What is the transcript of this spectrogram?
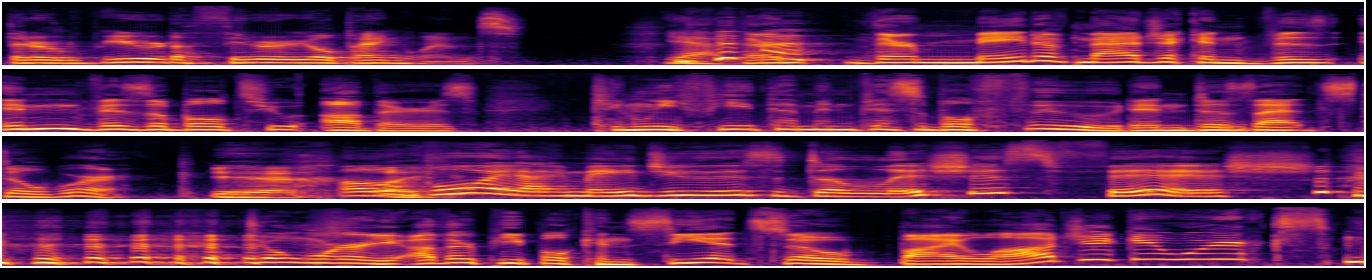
they're weird ethereal penguins. Yeah, they're they're made of magic and vis- invisible to others. Can we feed them invisible food? And does that still work? Yeah. Oh like, boy, I made you this delicious fish. Don't worry, other people can see it, so by logic it works.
